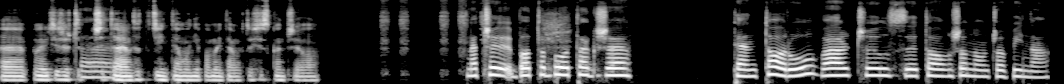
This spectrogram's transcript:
E, powiem ci, że czy, E. czytałem to tydzień temu, nie pamiętam jak to się skończyło. Znaczy, bo to było tak, że ten Toru walczył z tą żoną Jobina.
